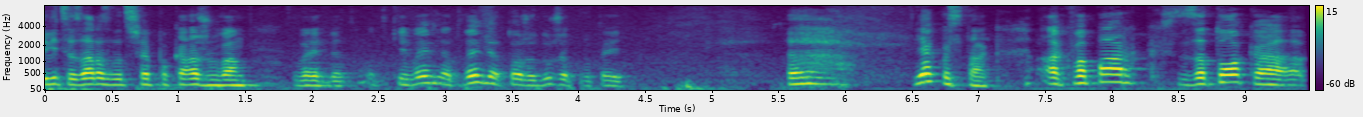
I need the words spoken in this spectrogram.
Дивіться, зараз от ще покажу вам вигляд. От такий вигляд. Вигляд теж дуже крутий. Якось так. Аквапарк, затока,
